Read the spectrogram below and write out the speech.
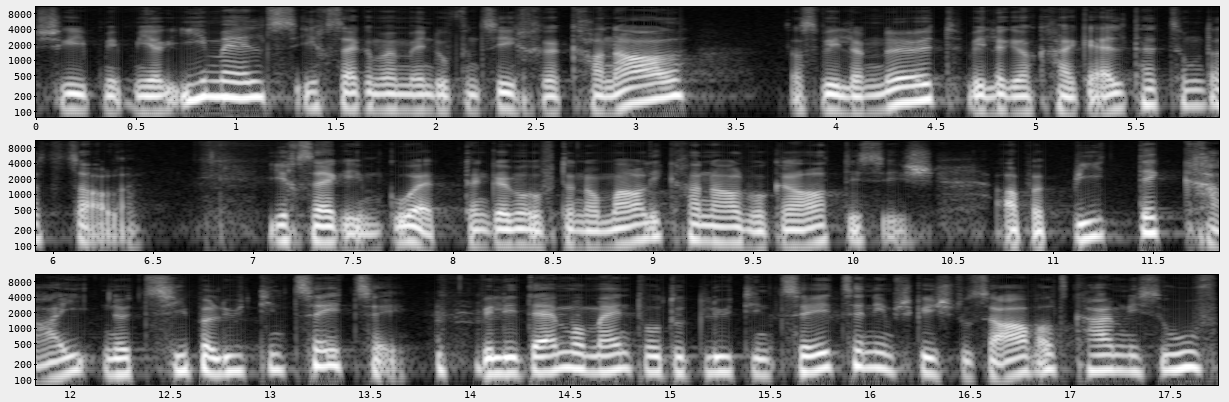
schreibt mit mir E-Mails, ich sage, wir müssen auf einen sicheren Kanal, das will er nicht, weil er ja kein Geld hat, um das zu zahlen. Ich sage ihm, gut, dann gehen wir auf den normalen Kanal, der gratis ist. Aber bitte kein, nicht sieben Leute in CC. Weil in dem Moment, wo du die Leute in CC nimmst, gibst du das Anwaltsgeheimnis auf,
